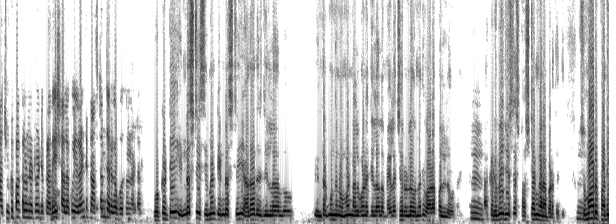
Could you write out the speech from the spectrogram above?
ఆ చుట్టుపక్కల ఉన్నటువంటి ప్రదేశాలకు ఎలాంటి నష్టం జరగబోతుంది అంటారు ఒకటి ఇండస్ట్రీ సిమెంట్ ఇండస్ట్రీ యాదాద్రి జిల్లాలో ఇంతకు ముందు ఉమ్మడి నల్గొండ జిల్లాలో మేలచెరువులో ఉన్నది వాడపల్లిలో ఉన్నది. ఉమ్, అక్కడ పోయి చూస్తే స్పష్టంగా కనపడుతుంది. సుమారు పది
